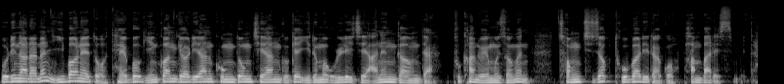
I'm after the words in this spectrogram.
우리나라는 이번에도 대북 인권 결의안 공동 제안국에 이름을 올리지 않은 가운데 북한 외무성은 정치적 도발이라고 반발했습니다.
